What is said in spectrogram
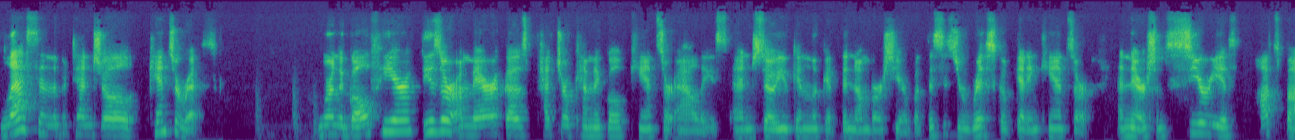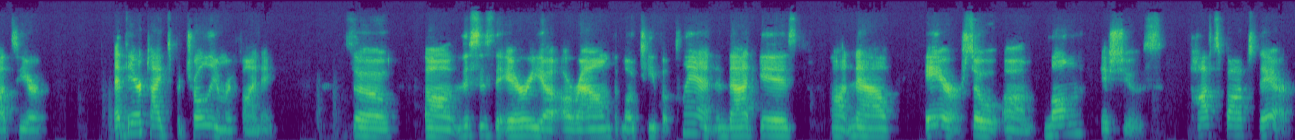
lessen the potential cancer risk. We're in the Gulf here. These are America's petrochemical cancer alleys. And so you can look at the numbers here, but this is your risk of getting cancer. And there are some serious hotspots here, and they're tied to petroleum refining. So uh, this is the area around the Motiva plant, and that is uh, now air. So um, lung issues, hotspots there.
